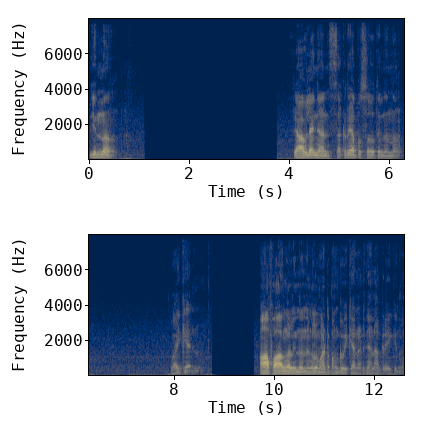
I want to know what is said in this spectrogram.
ഇന്ന് രാവിലെ ഞാൻ സക്രിയ പുസ്തകത്തിൽ നിന്ന് വായിക്കായിരുന്നു ആ ഭാഗങ്ങൾ ഇന്ന് നിങ്ങളുമായിട്ട് പങ്കുവയ്ക്കാനായിട്ട് ഞാൻ ആഗ്രഹിക്കുന്നു.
